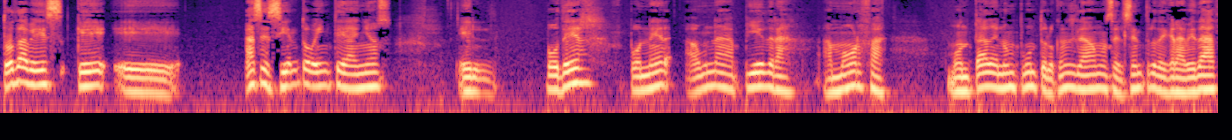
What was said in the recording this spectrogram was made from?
toda vez que eh, hace 120 años el poder poner a una piedra amorfa montada en un punto, lo que nos llamamos el centro de gravedad,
